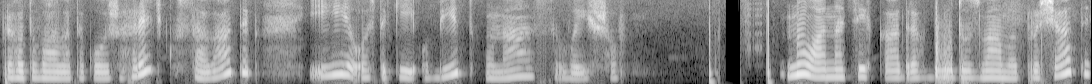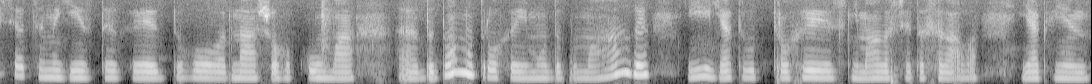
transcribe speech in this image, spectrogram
Приготувала також гречку, салатик, і ось такий обід у нас вийшов. Ну, а на цих кадрах буду з вами прощатися. Це ми їздили до нашого кума е, додому, трохи йому допомагали. І я тут трохи знімала Святослава, як він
